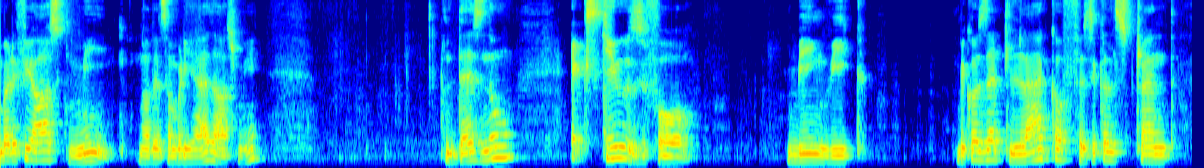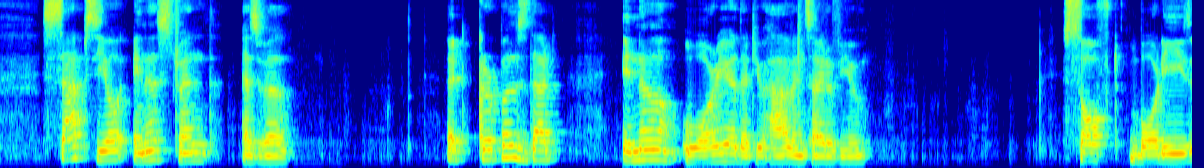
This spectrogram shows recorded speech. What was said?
but if you ask me, not that somebody has asked me, there's no excuse for being weak because that lack of physical strength saps your inner strength as well. It cripples that inner warrior that you have inside of you. Soft bodies,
